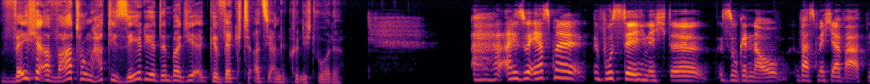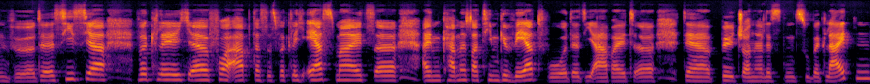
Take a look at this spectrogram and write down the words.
Welche Erwartungen hat die Serie denn bei dir geweckt, als sie angekündigt wurde? Ah, also erstmal wusste ich nicht, äh, so genau, was mich erwarten würde. Es hieß ja wirklich, äh, vorab, dass es wirklich erstmals, äh, einem Kamerateam gewährt wurde, die Arbeit, äh, der Bildjournalisten zu begleiten.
